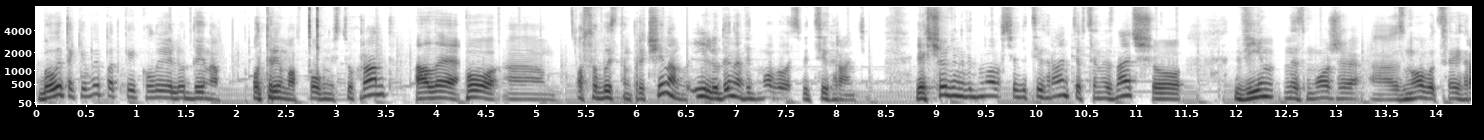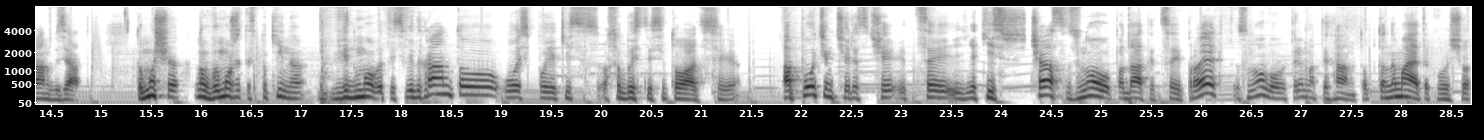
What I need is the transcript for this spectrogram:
Були такі випадки, коли людина отримав повністю грант, але по е, особистим причинам і людина відмовилась від цих грантів. Якщо він відмовився від цих грантів, це не значить, що він не зможе е, знову цей грант взяти. Тому що ну ви можете спокійно відмовитись від гранту, ось по якійсь особистій ситуації, а потім через цей якийсь час знову подати цей проект, знову отримати грант. Тобто немає такого, що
